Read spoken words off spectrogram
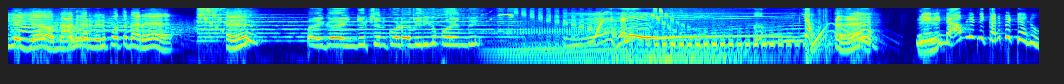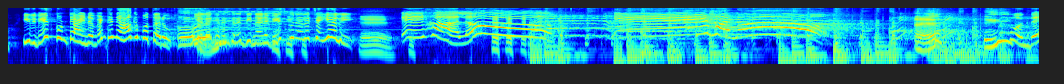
అయ్యయ్యో నాన్నగారు వెళ్ళిపోతున్నారే? పైగా ఇంజెక్షన్ కూడా విరిగిపోయింది? నేను టాబ్లెట్ని కనిపెట్టాను. ఇది వేసుకుంటే ఆయన వెంటనే ఆగిపోతారు. ఎలాగైనా సరే దీన్ని ఆయన వేసుకునేలా చెయ్యాలి. ఏ. ఏ హలో! ఏ హలో! ఏ? ఈ? ముందే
